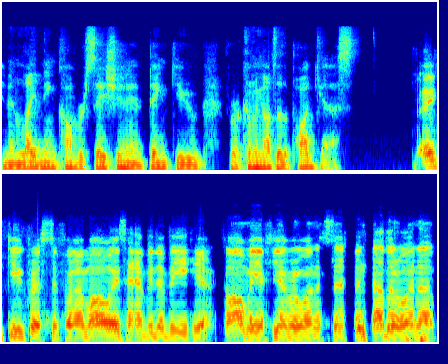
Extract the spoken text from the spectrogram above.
an enlightening conversation, and thank you for coming onto the podcast. Thank you, Christopher. I'm always happy to be here. Call me if you ever want to set another one up.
